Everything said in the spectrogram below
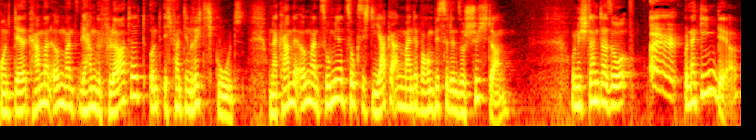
Und der kam dann irgendwann, wir haben geflirtet und ich fand den richtig gut. Und dann kam der irgendwann zu mir, zog sich die Jacke an und meinte, warum bist du denn so schüchtern? Und ich stand da so, äh, und dann ging der.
